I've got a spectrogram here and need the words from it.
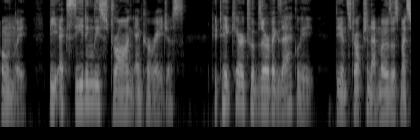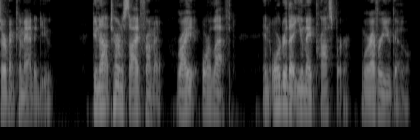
Only be exceedingly strong and courageous, to take care to observe exactly the instruction that Moses my servant commanded you. Do not turn aside from it, right or left, in order that you may prosper wherever you go.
